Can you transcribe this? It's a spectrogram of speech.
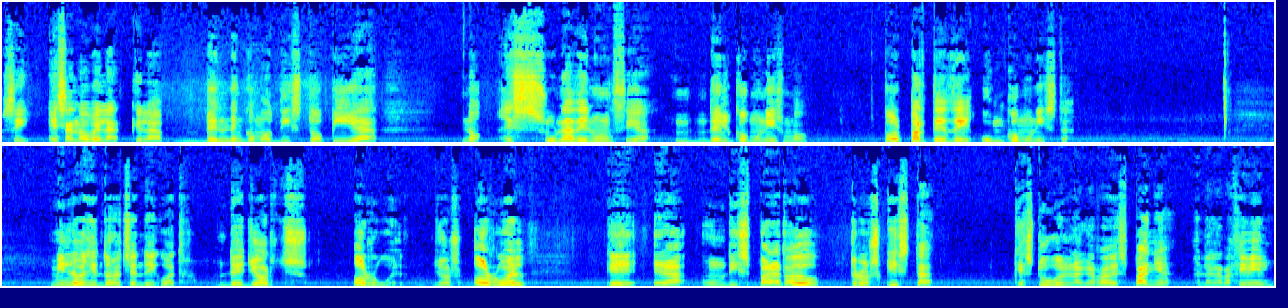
Sí, esa novela que la venden como distopía. No, es una denuncia del comunismo por parte de un comunista. 1984, de George Orwell. George Orwell, que era un disparatado trotskista que estuvo en la guerra de España, en la guerra civil,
